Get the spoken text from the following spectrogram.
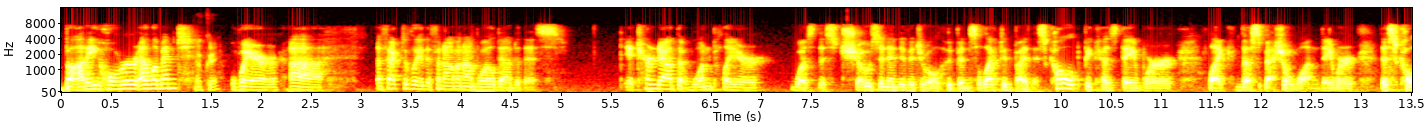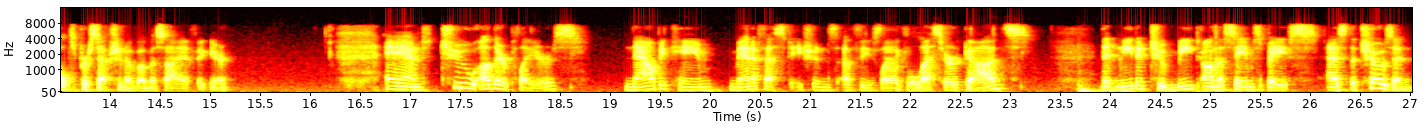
body horror element. Okay. Where uh, effectively the phenomenon boiled down to this. It turned out that one player was this chosen individual who'd been selected by this cult because they were like the special one. They were this cult's perception of a messiah figure. And two other players now became manifestations of these like lesser gods that needed to meet on the same space as the chosen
